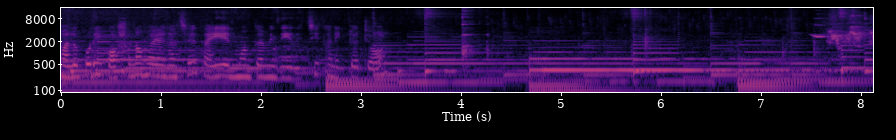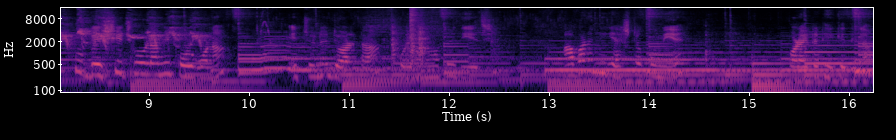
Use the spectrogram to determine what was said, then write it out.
ভালো করে কষানো হয়ে গেছে, তাই এর মধ্যে আমি দিয়ে দিচ্ছি খানিকটা জল। খুব বেশি ঝোল আমি করব না, এর জন্য জলটা পরিমাণ মতো দিয়েছি। আবার আমি গ্যাসটা কমিয়ে কড়াইটা ঢেকে দিলাম।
